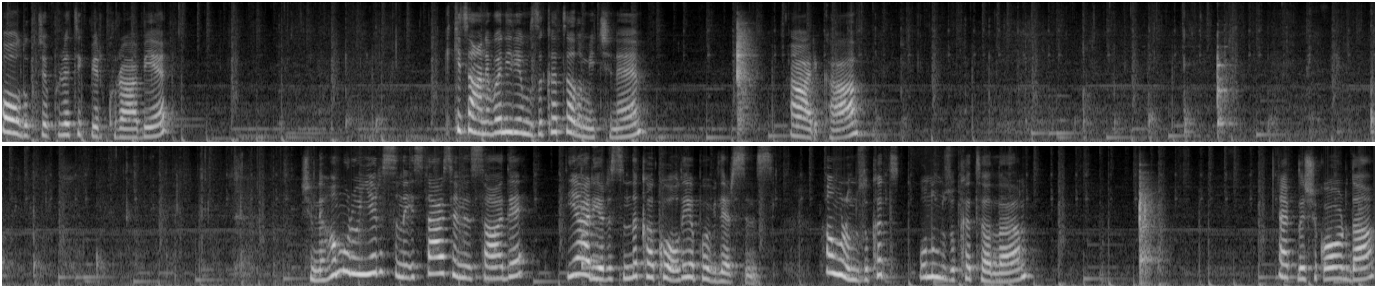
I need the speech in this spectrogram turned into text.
Oldukça pratik bir kurabiye. İki tane vanilyamızı katalım içine. Harika. Şimdi hamurun yarısını isterseniz sade, diğer yarısını da kakaolu yapabilirsiniz. Hamurumuzu kat, unumuzu katalım. Yaklaşık orada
